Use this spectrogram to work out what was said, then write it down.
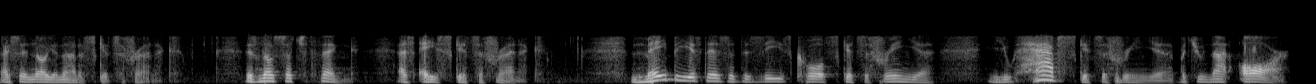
I say, No, you're not a schizophrenic. There's no such thing as a schizophrenic. Maybe if there's a disease called schizophrenia, you have schizophrenia, but you not are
